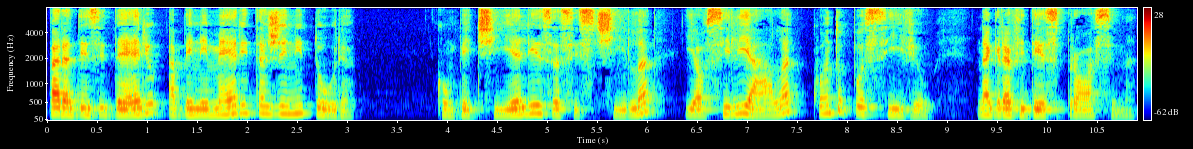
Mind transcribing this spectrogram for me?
para Desidério a benemérita genitora. Competia-lhes assisti-la e auxiliá-la, quanto possível, na gravidez próxima,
